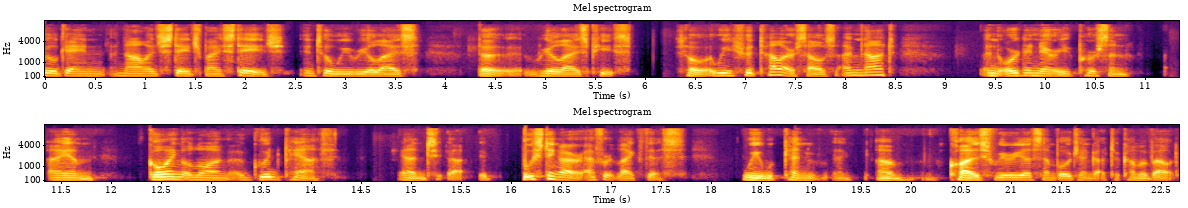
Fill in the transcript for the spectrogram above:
we'll gain knowledge stage by stage until we realize the realize peace. So we should tell ourselves, I'm not an ordinary person. I am going along a good path and uh, boosting our effort like this, we can um, cause Virya Sambojjhanga to come about.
